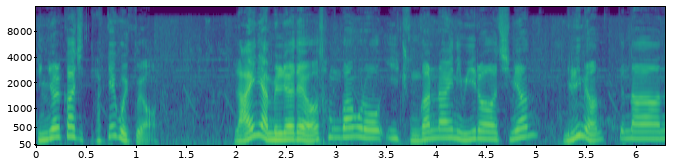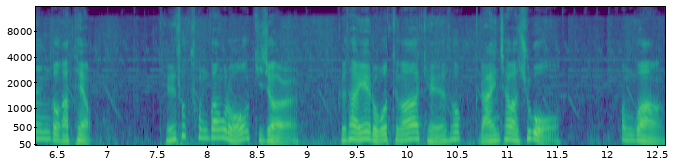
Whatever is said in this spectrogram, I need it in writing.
뒷열까지 다 깨고 있고요. 라인이 안 밀려야 돼요. 섬광으로 이 중간 라인이 밀어지면 밀리면 끝나는 것 같아요. 계속 섬광으로 기절. 그 사이에 로버트가 계속 라인 잡아주고 섬광.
